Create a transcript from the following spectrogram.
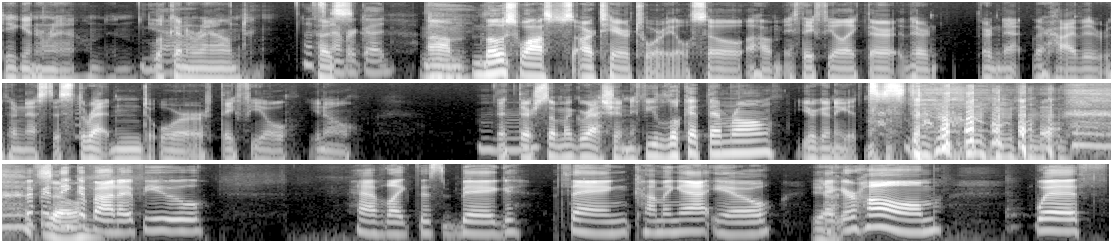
digging around and looking around. That's never good. um, Mhm. most wasps are territorial, so um, if they feel like their their their net their hive or their nest is threatened, or they feel you know that Mhm. there's some aggression, if you look at them wrong, you're gonna get stung. But if you think about it, if you have like this big thing coming at you yeah, at your home with,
